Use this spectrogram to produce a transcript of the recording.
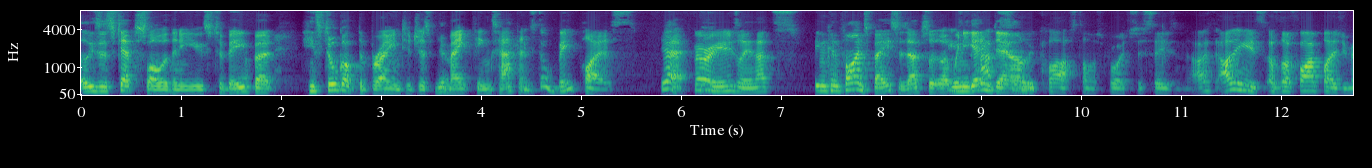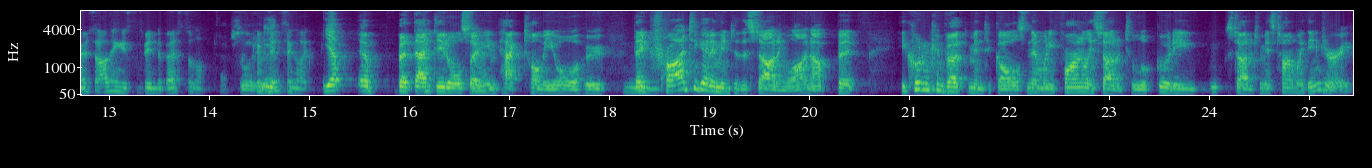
He's a step slower than he used to be, but he's still got the brain to just Yep. make things He happen. can still beat players Yeah, very easily, and that's in confined spaces, absolutely. Like when you he's get him down, absolute class. Thomas Broich this season. I, I think he's of the five players you mentioned. I think he's been the best of them, absolutely. convincingly. Yep, yep, but that did also impact Tommy Oar, who they Mm. tried to get him into the starting lineup, but he couldn't convert them into goals. And then when he finally started to look good, he started to miss time with injury.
